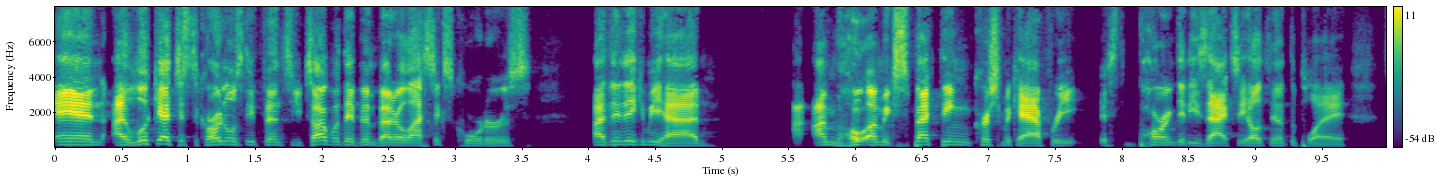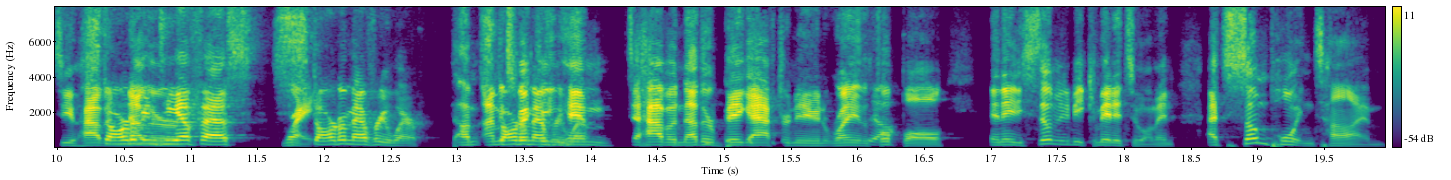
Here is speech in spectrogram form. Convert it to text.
And I look at just the Cardinals defense. You talk about they've been better last six quarters. I think they can be had. I'm ho- I'm expecting Chris McCaffrey, barring that he's actually healthy enough to play, to have start another, him in DFS, right. start him everywhere. I'm, I'm expecting him, him, to have another big afternoon running the yeah. football, and they still need to be committed to him. And at some point in time,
